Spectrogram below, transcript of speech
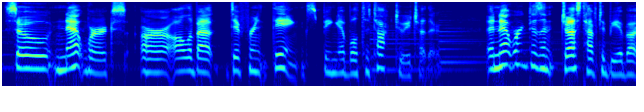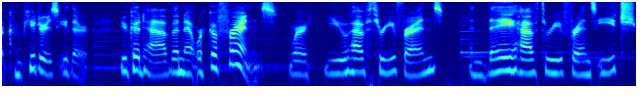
So, networks are all about different things, being able to talk to each other. A network doesn't just have to be about computers either. You could have a network of friends, where you have three friends, and they have three friends each,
